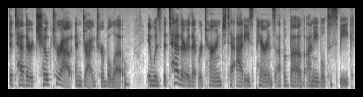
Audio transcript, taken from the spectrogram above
the tether choked her out and dragged her below. It was the tether that returned to Addie's parents up above, unable to speak,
